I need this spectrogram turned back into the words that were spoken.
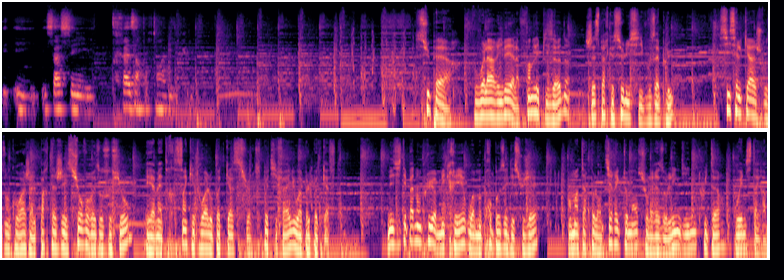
et, et- et ça c'est très important à véhiculer. Super Vous voilà arrivé à la fin de l'épisode, j'espère que celui-ci vous a plu. Si c'est le cas, je vous encourage à le partager sur vos réseaux sociaux et à mettre 5 étoiles au podcast sur Spotify ou Apple Podcast. N'hésitez pas non plus à m'écrire ou à me proposer des sujets en m'interpellant directement sur les réseaux LinkedIn, Twitter ou Instagram.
